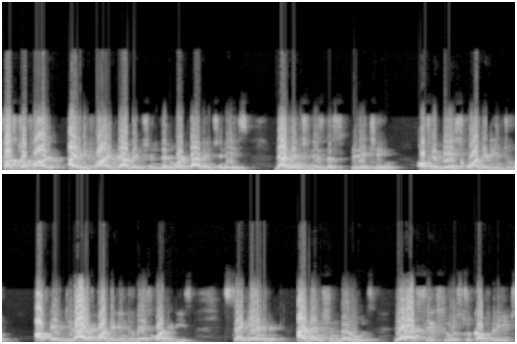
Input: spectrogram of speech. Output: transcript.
First of all, I define dimensions that what dimension is. Dimension is the splitting of a base quantity into of a derived quantity into base quantities. Second, I mentioned the rules. There are six rules to complete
